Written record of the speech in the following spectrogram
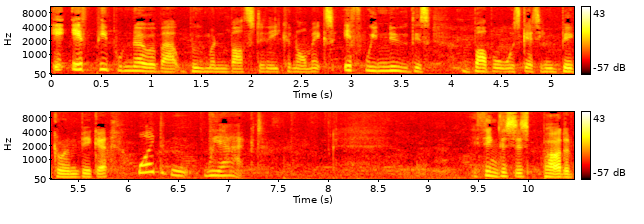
If people know about boom and bust in economics, if we knew this bubble was getting bigger and bigger, why didn't we act? I think this is part of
